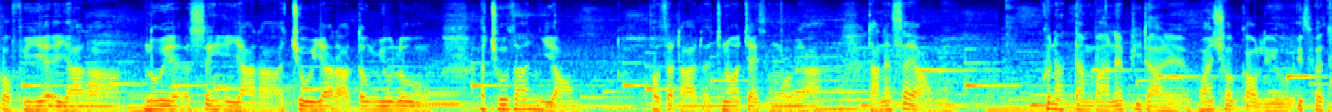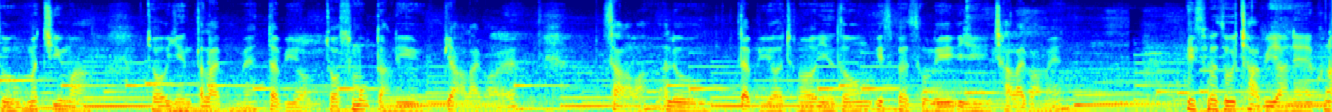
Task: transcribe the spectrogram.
ကော်ဖီရဲ့အရာတာနိုးရဲ့အစိမ့်အရာတာအချိုရတာသုံးမျိုးလုံးအချိုးစားညီအောင်ပေါ်ဆက်ထားတဲ့အတွက်ကျွန်တော်ကြိုက်ဆုံးပေါ့ဗျာဒါနဲ့ဆက်ရအောင်မယ်ခုနတမ်ပါနဲ့ဖိထားတဲ့ one shot ကောက်လေးကို espresso မချီမှာကျွန်တော်အရင်တက်လိုက်ပါမယ်တက်ပြီးတော့ကျွန်တော် smoke တန်လေးပြလိုက်ပါမယ်စတာပါအဲ့လိုတက်ပြီးတော့ကျွန်တော်အရင်ဆုံး espresso လေးအရင်ချလိုက်ပါမယ် espresso ချပြီးရတဲ့ခုန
